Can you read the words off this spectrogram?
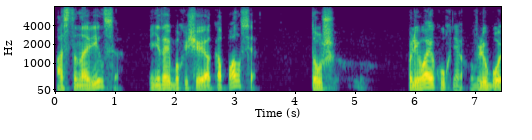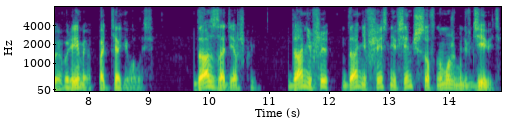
остановился, и не дай бог еще и окопался, то уж полевая кухня в любое время подтягивалась. Да, с задержкой. Да, не в, ши- да, не в 6, не в 7 часов, но, может быть, в 9.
